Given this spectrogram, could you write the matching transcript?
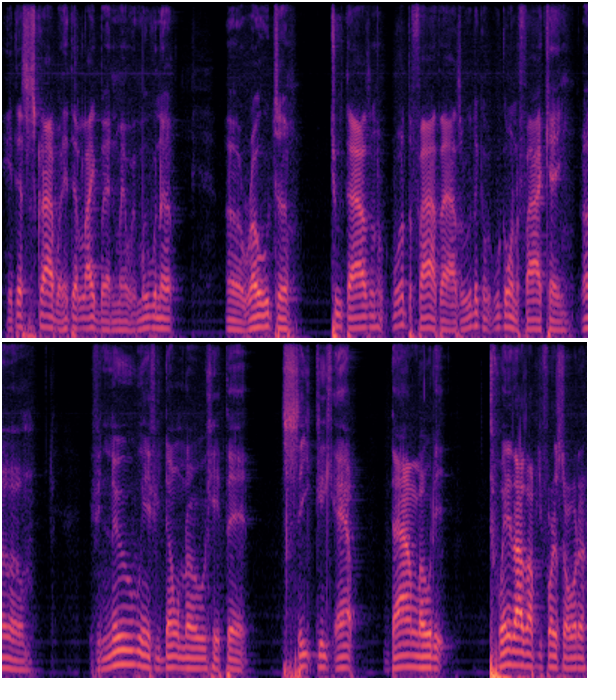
hit that subscribe button, hit that like button, man. We're moving up, uh, road to 2,000, we're up to 5,000. We're looking, we're going to 5K. Um, if you're new and if you don't know, hit that SeatGeek app, download it, twenty dollars off your first order.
